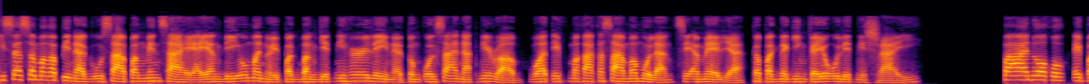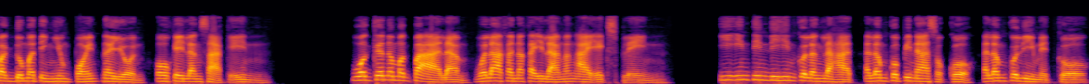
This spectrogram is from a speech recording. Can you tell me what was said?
Isa sa mga pinag-usapang mensahe ay ang di umano'y pagbanggit ni Herlene tungkol sa anak ni Rob, what if makakasama mo lang si Amelia kapag naging kayo ulit ni Shy? Paano ako ay pag dumating yung point na yon, okay lang sa akin. Huwag ka na magpaalam, wala ka na kailangang i-explain. Iintindihin ko lang lahat, alam ko pinasok ko, alam ko limit ko.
